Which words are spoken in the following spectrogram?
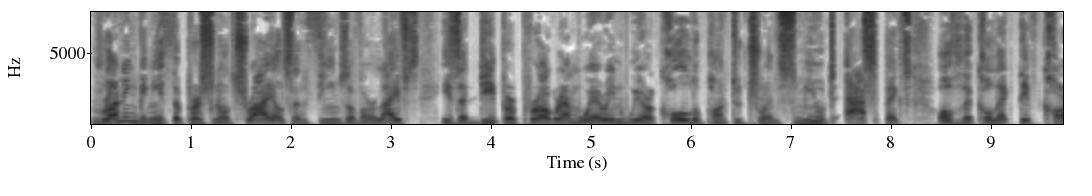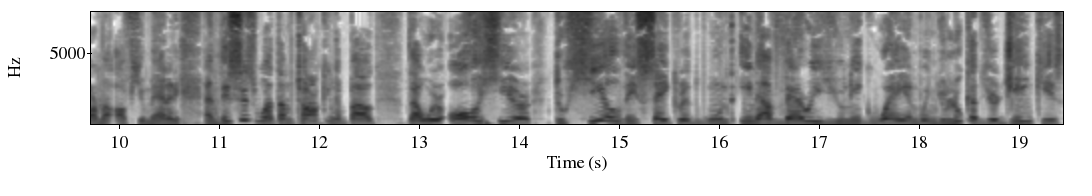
Running beneath the personal trials and themes of our lives is a deeper program wherein we are called upon to transmute aspects of the collective karma of humanity. And this is what I'm talking about that we're all here to heal this sacred wound in a very unique way. And when you look at your keys,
